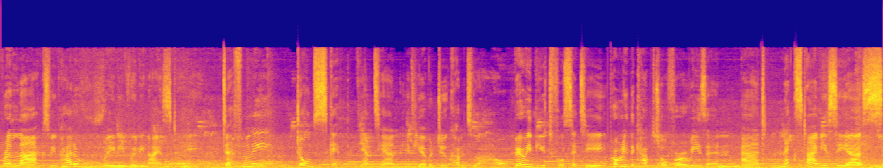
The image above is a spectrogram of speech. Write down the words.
relax. We've had a really, really nice day. Definitely don't skip Vientiane if you ever do come to Laos. Very beautiful city, probably the capital for a reason. And next time you see us,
